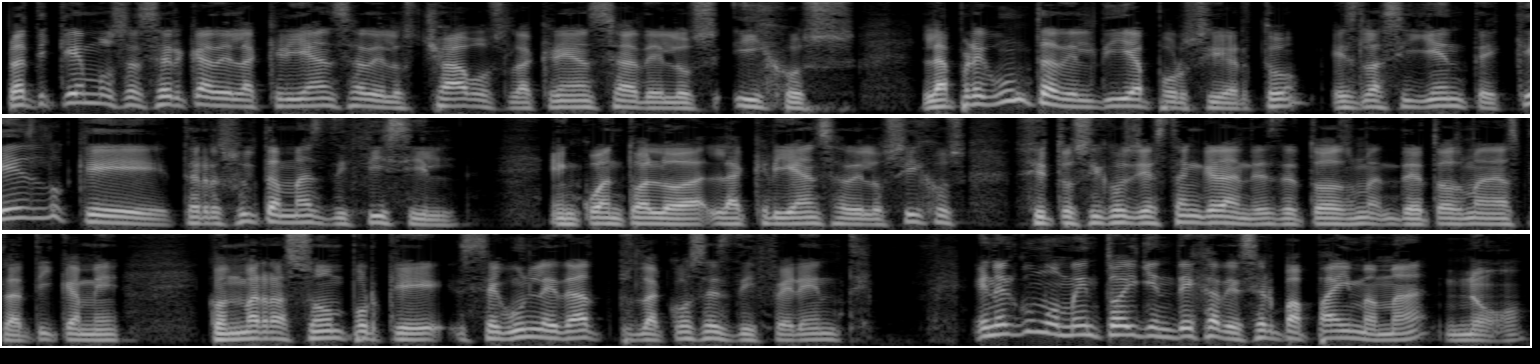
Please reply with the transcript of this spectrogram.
Platiquemos acerca de la crianza de los chavos, la crianza de los hijos. La pregunta del día, por cierto, es la siguiente. ¿Qué es lo que te resulta más difícil en cuanto a la, la crianza de los hijos? Si tus hijos ya están grandes, de todas, de todas maneras, platícame con más razón, porque según la edad, pues la cosa es diferente. ¿En algún momento alguien deja de ser papá y mamá? No.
